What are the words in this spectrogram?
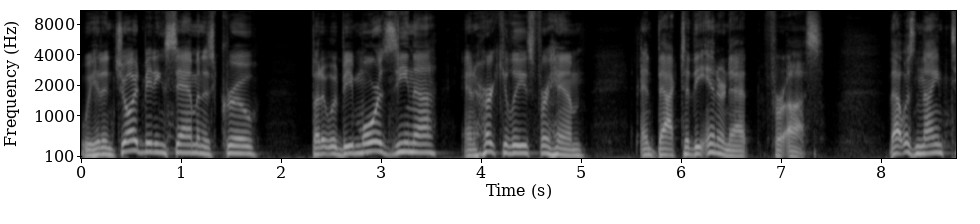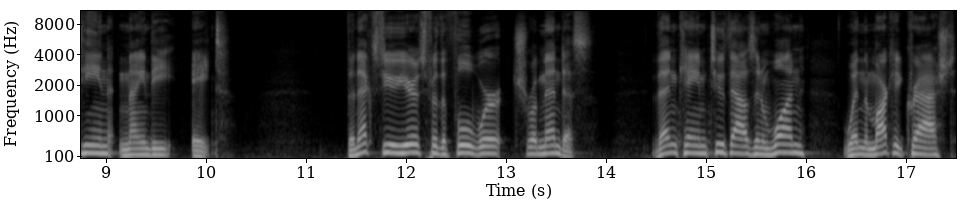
We had enjoyed meeting Sam and his crew, but it would be more Xena and Hercules for him, and back to the internet for us. That was 1998. The next few years for The Fool were tremendous. Then came 2001 when the market crashed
